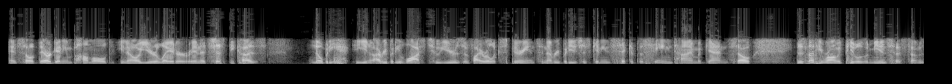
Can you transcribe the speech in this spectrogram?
and so they're getting pummeled, you know, a year later. And it's just because nobody, you know, everybody lost two years of viral experience, and everybody's just getting sick at the same time again. So there's nothing wrong with people's immune systems.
